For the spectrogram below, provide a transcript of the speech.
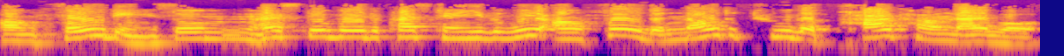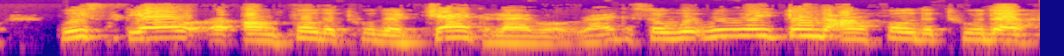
unfolding. So my stupid question is we unfold not to the parton level, we still uh, unfold to the jet level, right? So we, we, don't unfold to the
